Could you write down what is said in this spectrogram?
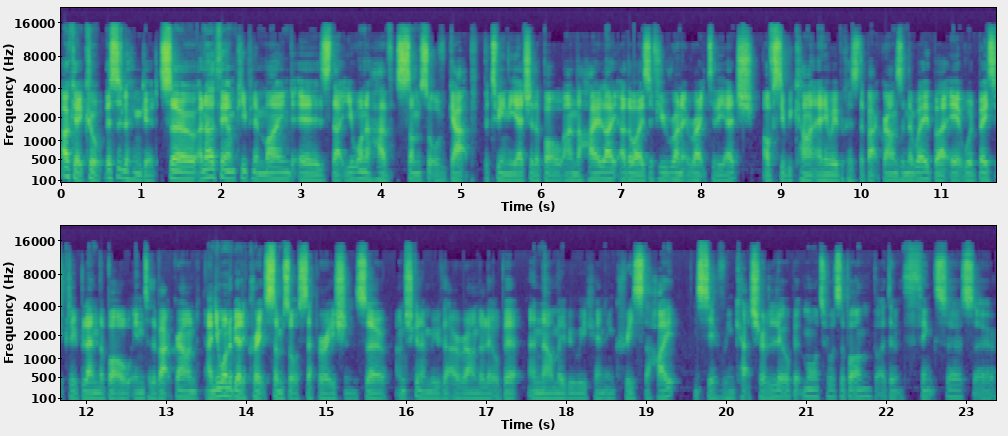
Okay, cool. This is looking good. So another thing I'm keeping in mind is that you want to have some sort of gap between the edge of the bottle and the highlight. Otherwise, if you run it right to the edge, obviously we can't anyway because the background's in the way, but it would basically blend the bottle into the background and you want to be able to create some sort of separation. So I'm just going to move that around a little bit and now maybe we can increase the height and see if we can catch her a little bit more towards the bottom, but I don't think so. So,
